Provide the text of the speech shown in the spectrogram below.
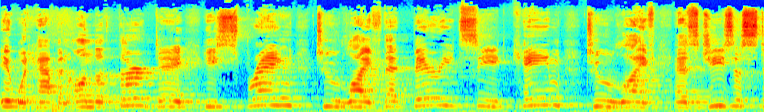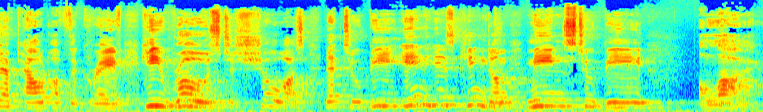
it would happen. On the third day, he sprang to life. That buried seed came to life as Jesus stepped out of the grave. He rose to show us that to be in his kingdom means to be alive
